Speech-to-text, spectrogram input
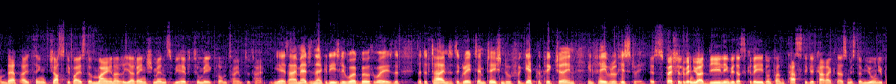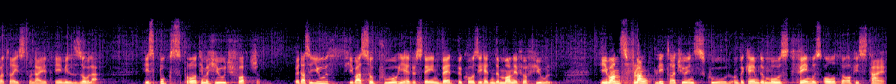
And that, I think, justifies the minor rearrangements we have to make from time to time. Yes, I imagine that could easily work both ways. That, that at times it's a great temptation to forget the picture in, in favor of history. Especially when you are dealing with as great and fantastic a character as Mr. Muni portrays tonight, Emil Zola. His books brought him a huge fortune. But as a youth, he was so poor he had to stay in bed because he hadn't the money for fuel. He once flunked literature in school and became the most famous author of his time.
